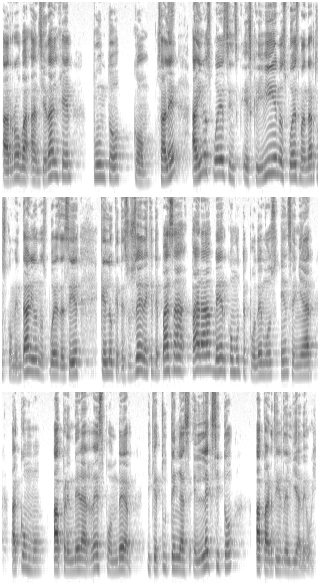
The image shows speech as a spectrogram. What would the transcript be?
arroba ¿Sale? Ahí nos puedes escribir, nos puedes mandar tus comentarios, nos puedes decir qué es lo que te sucede, qué te pasa, para ver cómo te podemos enseñar a cómo aprender a responder y que tú tengas el éxito a partir del día de hoy.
